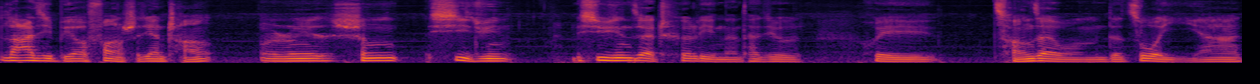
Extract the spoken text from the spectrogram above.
垃圾不要放时间长，容易生细菌。细菌在车里呢，它就会藏在我们的座椅啊、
